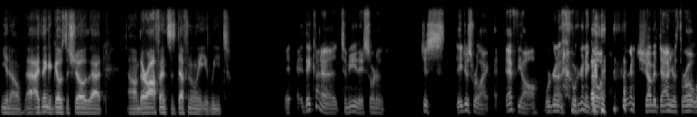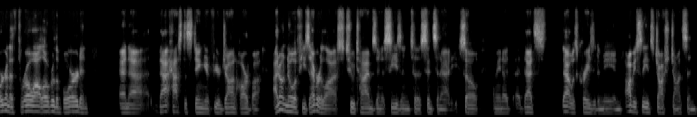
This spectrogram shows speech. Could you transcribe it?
you know, I think it goes to show that um, their offense is definitely elite. It, they kind of, to me, they sort of just they just were like, "F y'all, we're gonna we're gonna go, we're gonna shove it down your throat, we're gonna throw all over the board," and and uh, that has to sting if you're John Harbaugh. I don't know if he's ever lost two times in a season to Cincinnati. So I mean, uh, that's that was crazy to me. And obviously, it's Josh Johnson.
